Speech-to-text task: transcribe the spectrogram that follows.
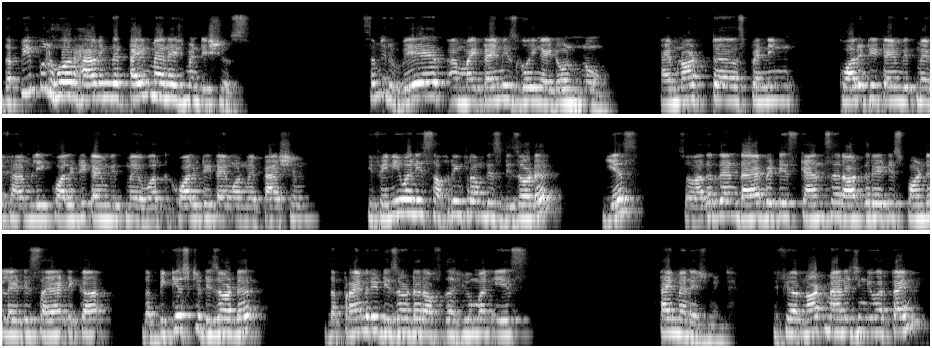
the people who are having the time management issues, Sameer, where uh, my time is going, I don't know. I'm not uh, spending quality time with my family, quality time with my work, quality time on my passion. If anyone is suffering from this disorder, yes, so other than diabetes, cancer, arthritis, spondylitis, sciatica, the biggest disorder, the primary disorder of the human is time management. If you are not managing your time,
